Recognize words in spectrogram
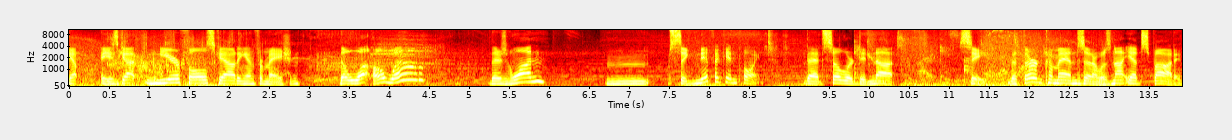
yep, he's got near full scouting information. The what? Oh well, there's one mm, significant point that Solar did not see. The third command center was not yet spotted.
